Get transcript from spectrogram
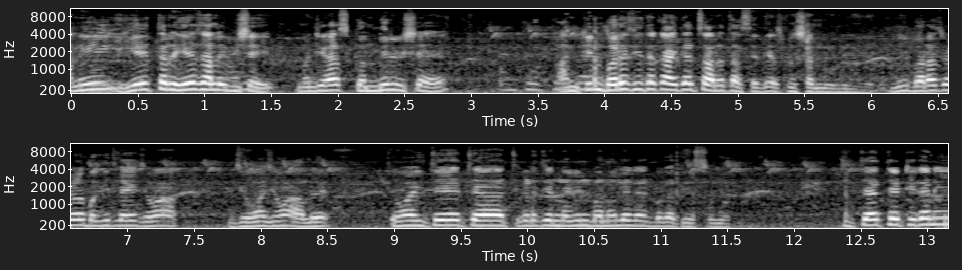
आणि हे तर हे झालं विषय म्हणजे हा गंभीर विषय आहे. आणखीन बरेच इथं काय काय चालत असते त्या स्मशानभूमीमध्ये. मी बराच वेळा बघितलं आहे जेव्हा जेव्हा जेव्हा आलो आहे तेव्हा इथे त्या तिकडे ते नवीन बनवलेले आहेत बघा ते समोर. तिथं त्या ठिकाणी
